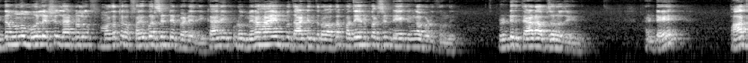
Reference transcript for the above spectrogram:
ఇంతకుముందు మూడు లక్షలు దాటిన వాళ్ళకి మొదట ఫైవ్ పర్సెంటే పడేది. కానీ ఇప్పుడు మినహాయింపు దాటిన తర్వాత పదిహేను పర్సెంట్ ఏకంగా పడుతుంది. రెండుకి తేడా అబ్జర్వ్ చేయండి. అంటే పాత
